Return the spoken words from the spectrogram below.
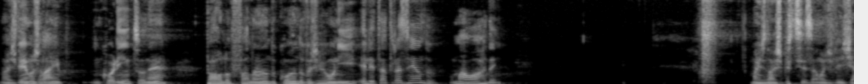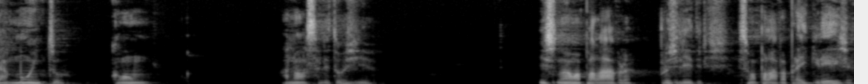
Nós vemos lá em, em Corinto, né? Paulo falando, quando vos reunir, ele está trazendo uma ordem. Mas nós precisamos vigiar muito com a nossa liturgia. Isso não é uma palavra para os líderes, isso é uma palavra para a igreja.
